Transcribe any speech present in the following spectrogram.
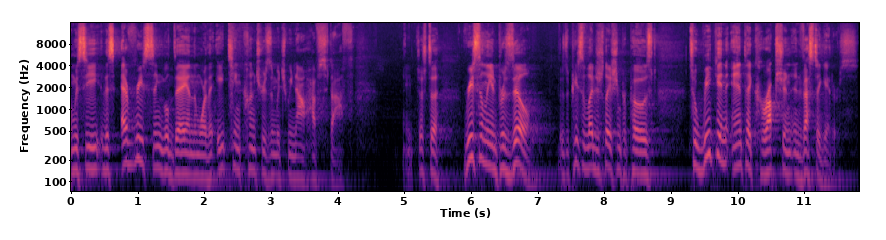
and we see this every single day in the more than 18 countries in which we now have staff. Just recently in Brazil, there's a piece of legislation proposed to weaken anti corruption investigators.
